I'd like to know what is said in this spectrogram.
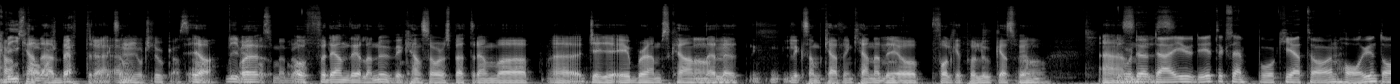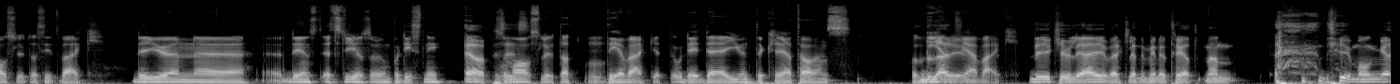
kan Vi kan det här bättre, liksom. än George Lucas. Ja, Vi vet och, vad som är bra. och för den delen nu, vi kan Star Wars bättre än vad JJ Abrams kan Ja. eller liksom Kathleen Kennedy Mm. och folket på Lucasfilm. Ja. Ehm, Och det, där är ju det är ett exempel på kreatören har ju inte avslutat sitt verk. Det är ju en, eh, det är ett styrelserum på Disney ja, som har avslutat Mm. det verket och det, det är ju inte kreatörens det är ju- egentliga verk. Det är ju kul, jag är ju verkligen i minoritet men det är ju många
